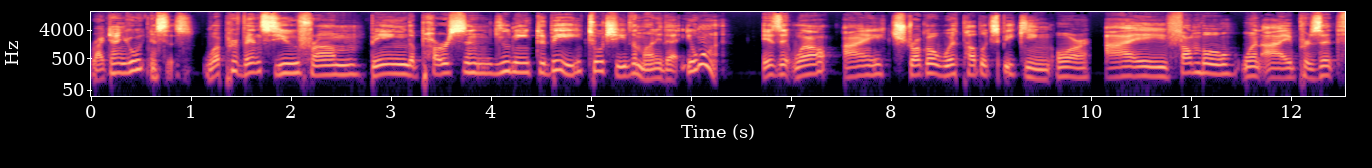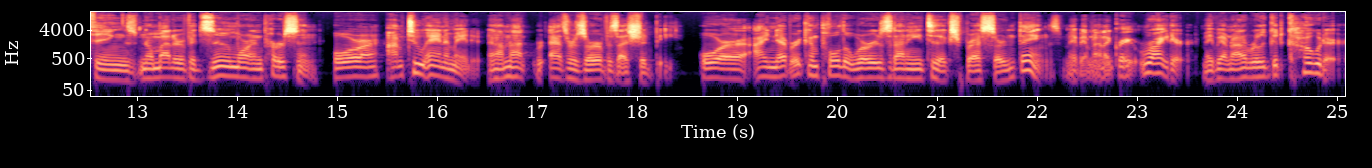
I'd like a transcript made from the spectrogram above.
Write down your weaknesses. What prevents you from being the person you need to be to achieve the money that you want? Is it, well, I struggle with public speaking or I fumble when I present things, no matter if it's Zoom or in person, or I'm too animated and I'm not as reserved as I should be or I never can pull the words that I need to express certain things. Maybe I'm not a great writer. Maybe I'm not a really good coder.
